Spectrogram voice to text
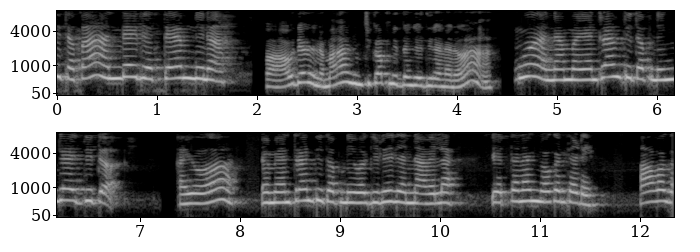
ಚಿಕ್ಕಪ್ಪ ಅಂದೇ ಇದೆ ಟೈಮ್ ದಿನ. ಹೌದೇನಮ್ಮ ನಿಮ್ ಚಿಕ್ಕಪ್ಪನ ಇದ್ದಂಗೆ ಇದ್ದೀನ ನಾನು? ಹ್ಞೂ ನಮ್ಮ ಯಂತ್ರಾಮ ಚಿಕ್ಕಪ್ಪ ನಿಂಗೆ ಇದ್ದಿದ್ದ. ಅಯ್ಯೋ ನಮ್ಮ ಯಂತ್ರಾಮ ಚಿಕ್ಕಪ್ಪನ ಇವಾಗ ಇಡೀರಿ ನಾವೆಲ್ಲ ಎತ್ತನಾಗಿ ನೋಡ್ಕೊಂತಾಡಿ ಆವಾಗ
